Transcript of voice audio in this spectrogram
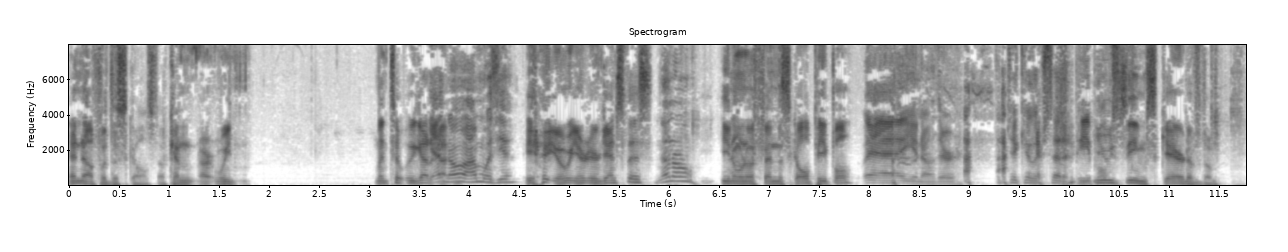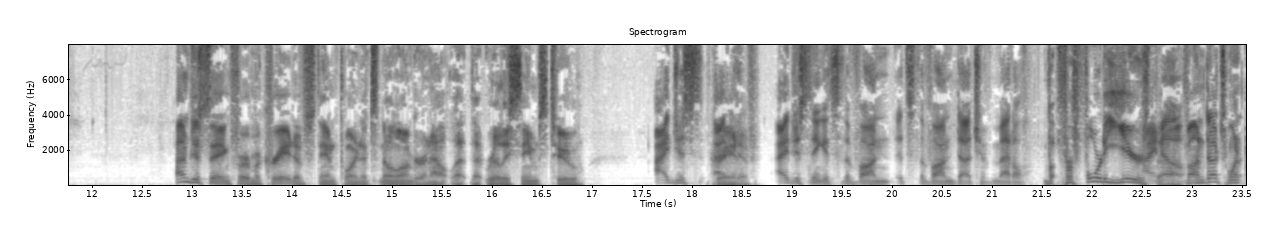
Enough with the skulls, though. Can are we? Until we got. Yeah, no, I'm with you. You're, you're against this? No, no. You don't want to offend the skull people. Eh, you know, they're a particular set of people. You seem scared of them. I'm just saying, from a creative standpoint, it's no longer an outlet that really seems too I just creative. I, I just think it's the Von it's the Von Dutch of metal. But for 40 years, I though, know. Von Dutch went.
